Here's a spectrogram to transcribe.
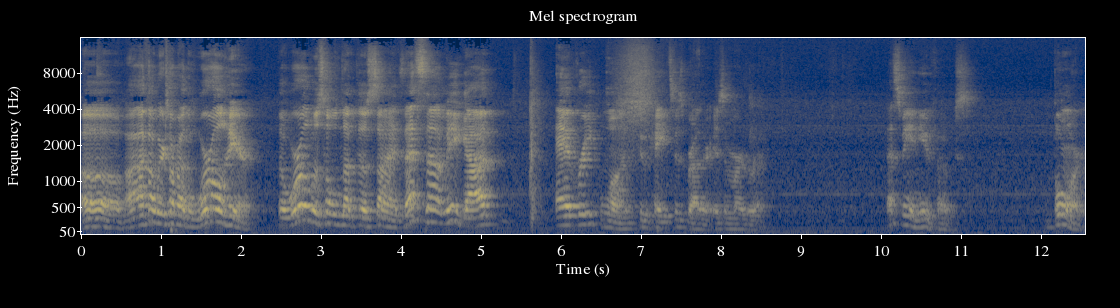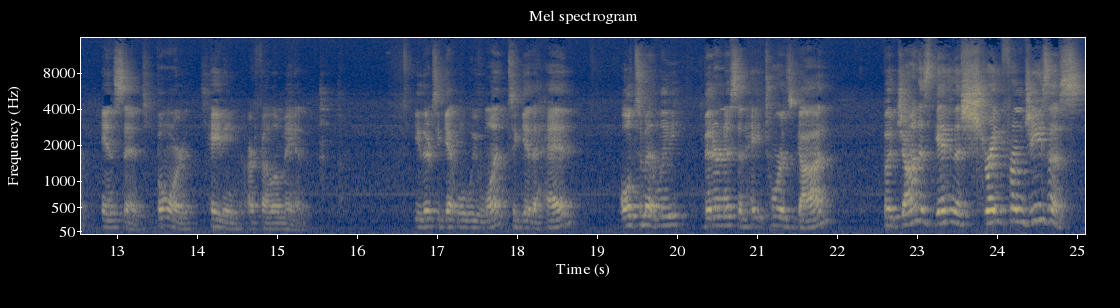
Oh, I thought we were talking about the world here. The world was holding up those signs. That's not me, God. Everyone who hates his brother is a murderer. That's me and you, folks. Born in sin, born hating our fellow man. Either to get what we want, to get ahead, ultimately, bitterness and hate towards God. But John is getting this straight from Jesus.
